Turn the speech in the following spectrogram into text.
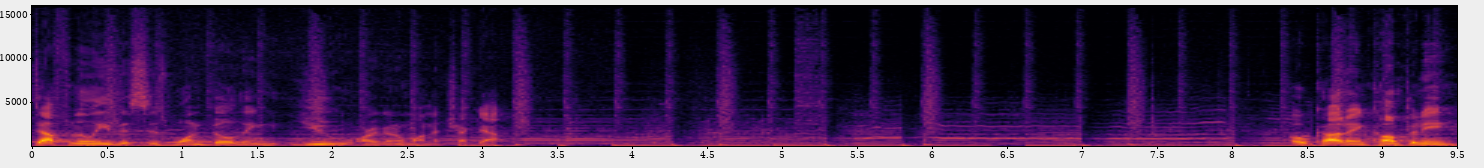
Definitely this is one building you are gonna wanna check out. Okada & Company,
